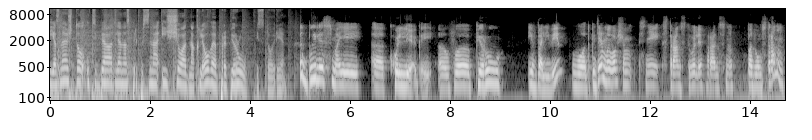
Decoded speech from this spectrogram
Я знаю, что у тебя для нас припасена еще одна клевая про Перу история. Мы были с моей э, коллегой э, в Перу и в Боливии, вот, где мы, в общем, с ней странствовали радостно по двум странам.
